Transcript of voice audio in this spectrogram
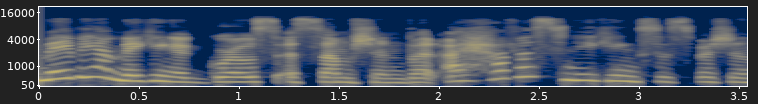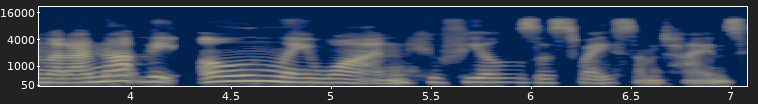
Maybe I'm making a gross assumption, but I have a sneaking suspicion that I'm not the only one who feels this way sometimes.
